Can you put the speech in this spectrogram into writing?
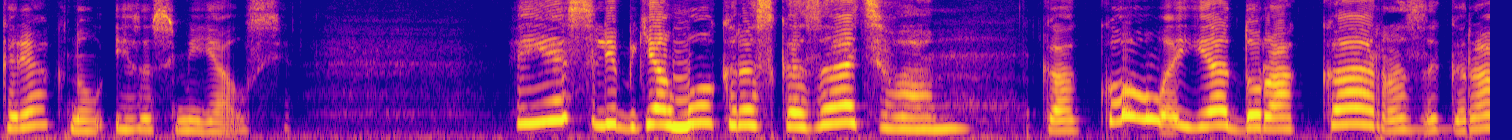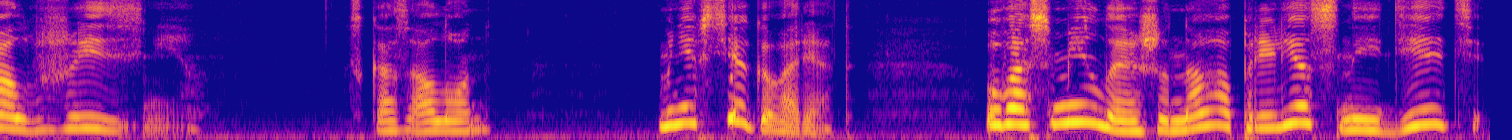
крякнул и засмеялся. Если б я мог рассказать вам, какого я дурака разыграл в жизни!» — сказал он. «Мне все говорят, у вас милая жена, прелестные дети,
